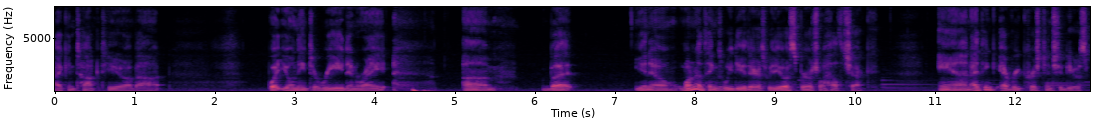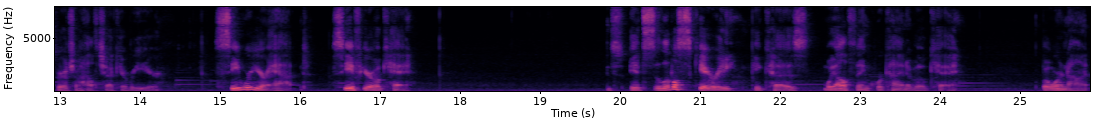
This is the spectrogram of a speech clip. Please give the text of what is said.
I can talk to you about what you'll need to read and write. Um, but, you know, one of the things we do there is we do a spiritual health check. And I think every Christian should do a spiritual health check every year. See where you're at, see if you're okay. It's, it's a little scary because we all think we're kind of okay, but we're not.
